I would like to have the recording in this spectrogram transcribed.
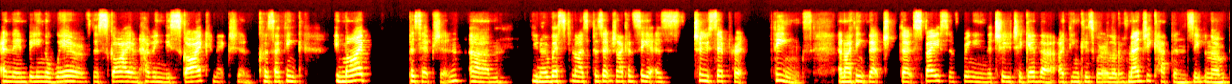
and then being aware of the sky and having this sky connection because i think in my perception um, you know westernized perception i can see it as two separate things. And i think that that space of bringing the two together i think is where a lot of magic happens even though i'm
